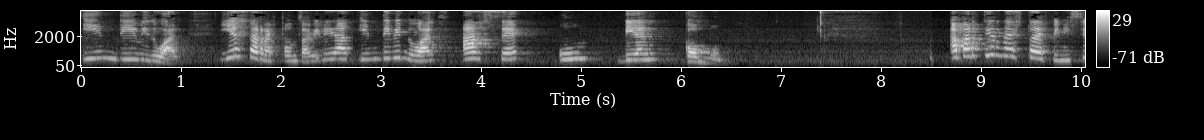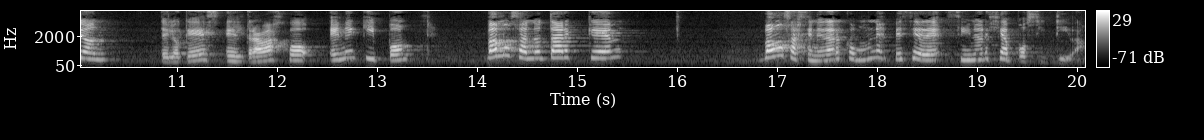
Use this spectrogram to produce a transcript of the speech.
individual y esa responsabilidad individual hace un bien común. A partir de esta definición de lo que es el trabajo en equipo, vamos a notar que vamos a generar como una especie de sinergia positiva.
